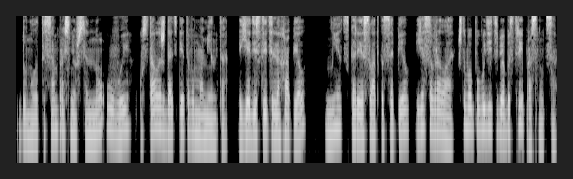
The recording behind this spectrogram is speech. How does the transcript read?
Думала, ты сам проснешься, но, увы, устала ждать этого момента. Я действительно храпел? Нет, скорее сладко сопел. Я соврала, чтобы побудить тебя быстрее проснуться.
